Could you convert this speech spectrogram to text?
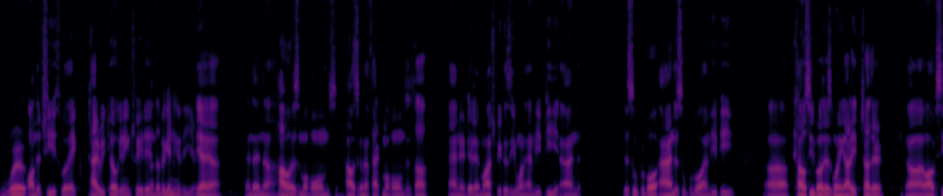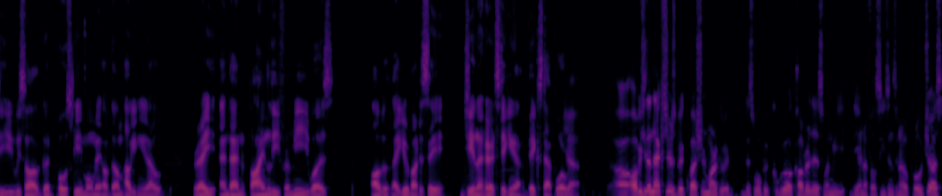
were on the Chiefs with like Tyreek Hill getting traded. at the beginning of the year. yeah, yeah. And then uh, how is Mahomes? How is it gonna affect Mahomes and stuff? And it didn't much because he won MVP and the Super Bowl and the Super Bowl MVP. Uh, Kelce brothers going at each other. Uh, obviously, we saw a good post game moment of them hugging it out, right? And then finally, for me, was like you're about to say, Jalen Hurts taking a big step forward. Yeah. Uh, obviously, the next year's big question mark. This will be, we'll cover this when we the NFL season's gonna approach us.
